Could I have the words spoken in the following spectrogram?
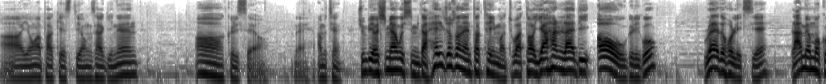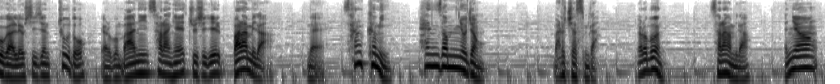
아, 영화 팟캐스트 영사기는 아 글쎄요. 네, 아무튼 준비 열심히 하고 있습니다. 헬조선 엔터테인먼트와 더 야한 라디오 그리고 레드홀릭스의 라면 먹고 갈래요 시즌 2도 여러분 많이 사랑해 주시길 바랍니다. 네, 상큼이 팬섬 요정 마루치였습니다. 여러분 사랑합니다. 안녕.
